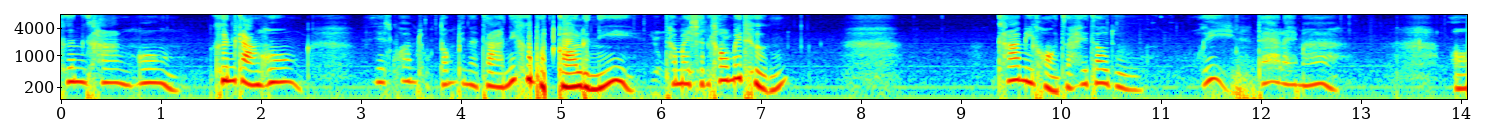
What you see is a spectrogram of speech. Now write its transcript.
ขึ้นข้างห้อง ขึ้นกลางห้อง ยึดความถูกต้องเป็นอาจารย์นี่คือบทกรหรือนี่ทำไมฉันเข้าไม่ถึง ข้ามีของจะให้เจ้าดูเฮ้ยได้อะไรมา อ๋อ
